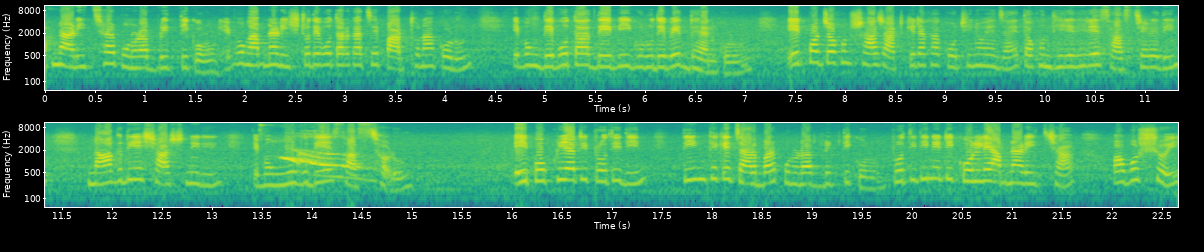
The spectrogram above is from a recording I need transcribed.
আপনার ইচ্ছার পুনরাবৃত্তি করুন এবং আপনার ইষ্ট দেবতার কাছে প্রার্থনা করুন এবং দেবতা, দেবী, গুরুদেবের ধ্যান করুন। এরপর যখন শ্বাস আটকে রাখা কঠিন হয়ে যায়, তখন ধীরে ধীরে শ্বাস ছেড়ে দিন। নাক দিয়ে শ্বাস নিন এবং মুখ দিয়ে শ্বাস ছাড়ুন। এই প্রক্রিয়াটি প্রতিদিন তিন থেকে চারবার পুনরাবৃত্তি করুন। প্রতিদিন এটি করলে আপনার ইচ্ছা অবশ্যই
